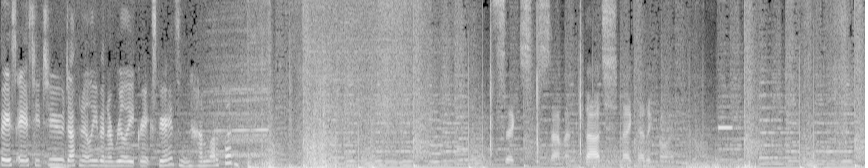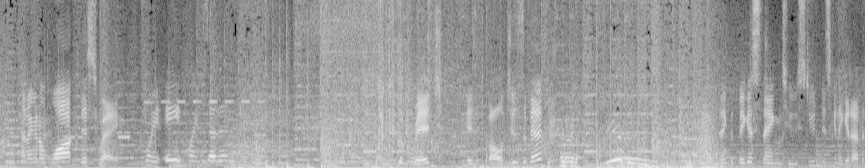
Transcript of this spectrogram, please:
Face AST2 definitely been a really great experience and had a lot of fun. Six, seven, that's magnetic north. And I'm gonna walk this way. Point eight, point seven. The ridge is bulges a bit. I think the biggest thing to student is going to get out of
